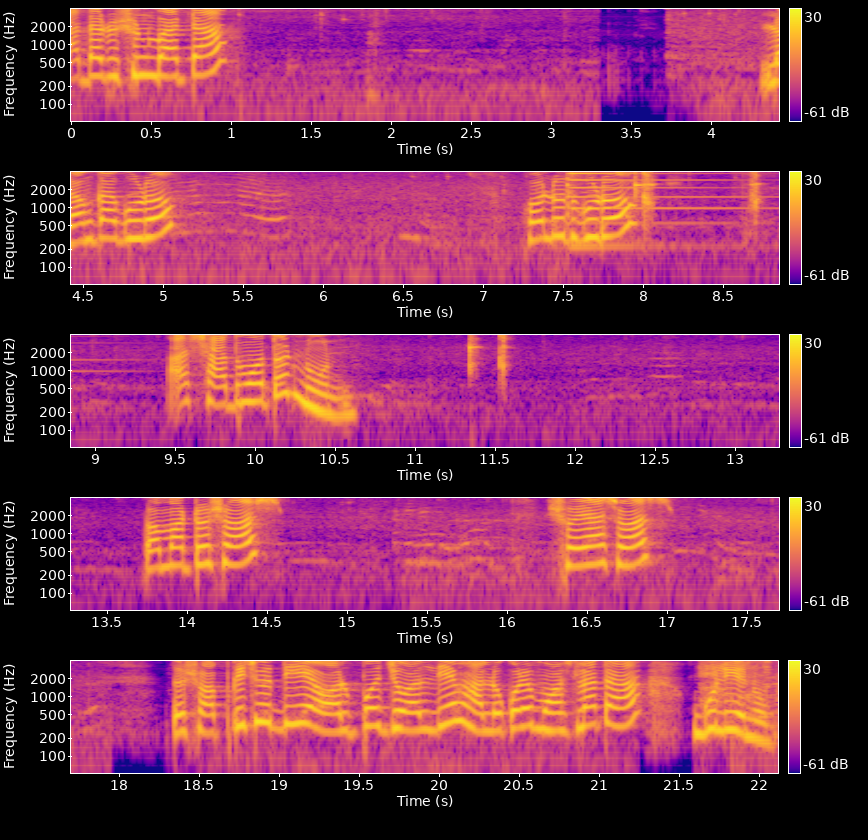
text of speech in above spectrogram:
আদা, রসুন বাটা, লঙ্কা গুঁড়ো, হলুদ গুঁড়ো আর স্বাদ মতো নুন। Tomato sauce, soya sauce. তো সব কিছু দিয়ে অল্প জল দিয়ে ভালো করে মশলাটা গুলিয়ে নেব।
